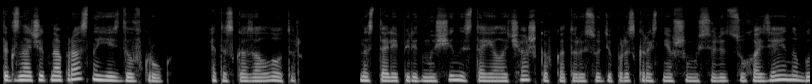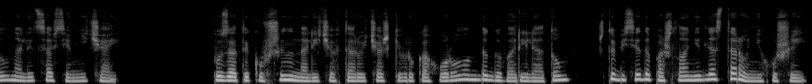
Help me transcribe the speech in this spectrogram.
Так значит, напрасно ездил в круг, это сказал Лотер. На столе перед мужчиной стояла чашка, в которой, судя по раскрасневшемуся лицу хозяина, был налит совсем не чай. Пузатый кувшин и наличие второй чашки в руках у Роланда говорили о том, что беседа пошла не для сторонних ушей.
